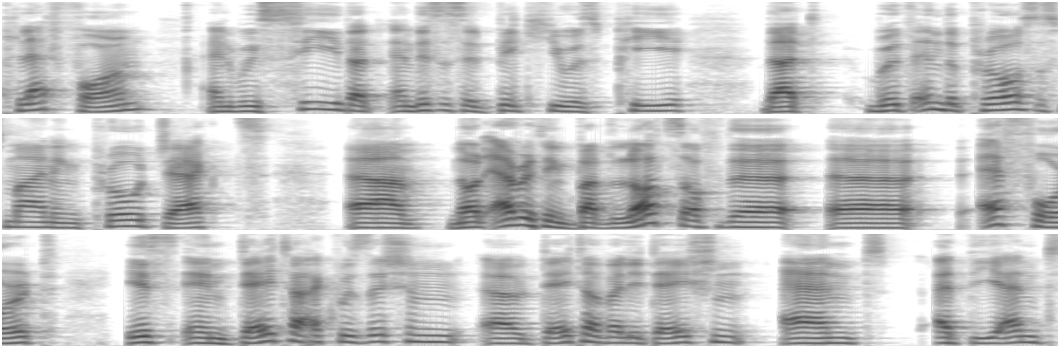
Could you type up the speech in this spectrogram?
platform. And we see that, and this is a big USP, that within the process mining projects, um, not everything, but lots of the uh, effort is in data acquisition, uh, data validation, and at the end,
